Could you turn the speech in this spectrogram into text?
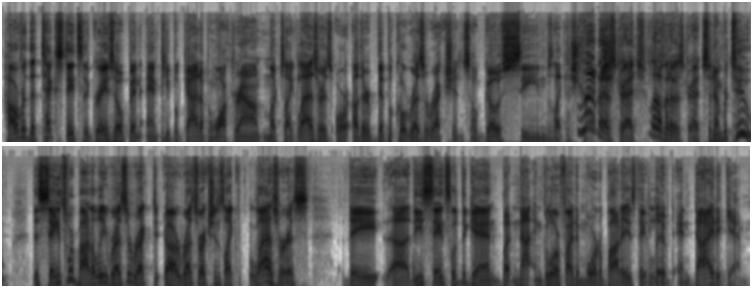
However, the text states the graves open and people got up and walked around, much like Lazarus or other biblical resurrection. So, ghost seems like a A stretch. little bit of a stretch. A little bit of a stretch. So number two, the saints were bodily resurrected, uh, resurrections like Lazarus. They uh, these saints lived again, but not in glorified immortal bodies. They lived and died again.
